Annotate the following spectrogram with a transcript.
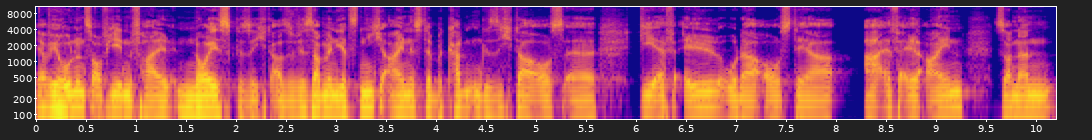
Ja, wir holen uns auf jeden Fall ein neues Gesicht. Also wir sammeln jetzt nicht eines der bekannten Gesichter aus äh, GFL oder aus der AFL ein, sondern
